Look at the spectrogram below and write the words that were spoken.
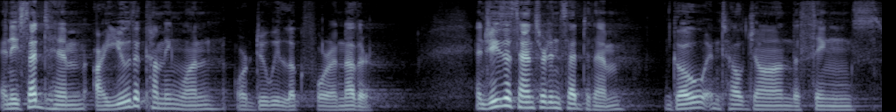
And he said to him, Are you the coming one, or do we look for another? And Jesus answered and said to them, Go and tell John the things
